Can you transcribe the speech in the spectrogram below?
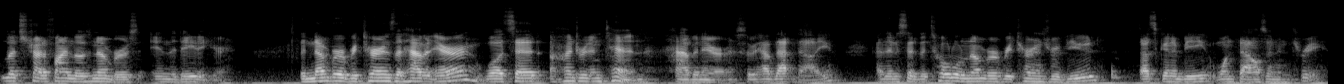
let's try to find those numbers in the data here. The number of returns that have an error, well it said 110 have an error, so we have that value. And then it said the total number of returns reviewed, that's going to be 1003.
